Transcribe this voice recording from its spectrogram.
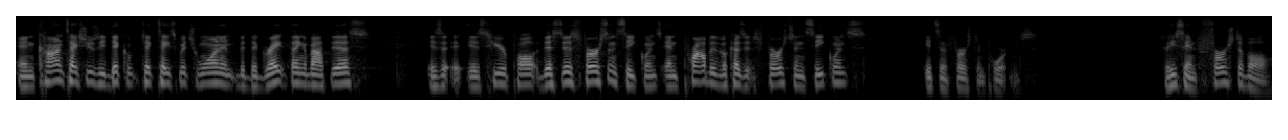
And context usually dictates which one. And, but the great thing about this is, is here, Paul, this is first in sequence, and probably because it's first in sequence, it's of first importance. So he's saying, first of all,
